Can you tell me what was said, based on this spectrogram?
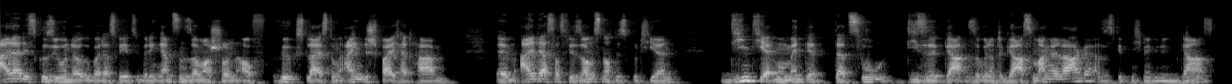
aller Diskussion darüber, dass wir jetzt über den ganzen Sommer schon auf Höchstleistung eingespeichert haben, ähm, all das, was wir sonst noch diskutieren, dient ja im Moment dazu, diese Ga sogenannte Gasmangellage, also es gibt nicht mehr genügend Gas,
